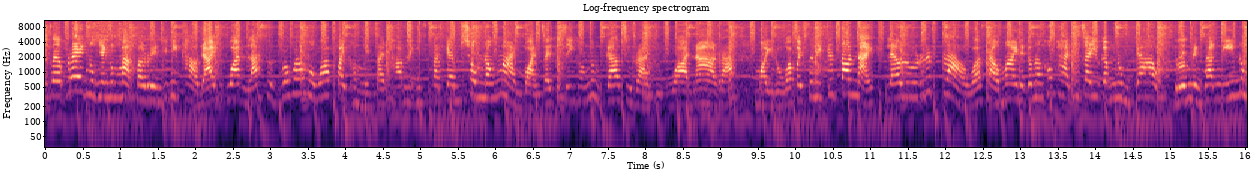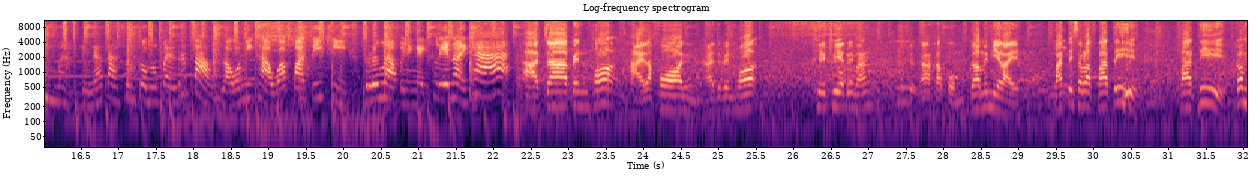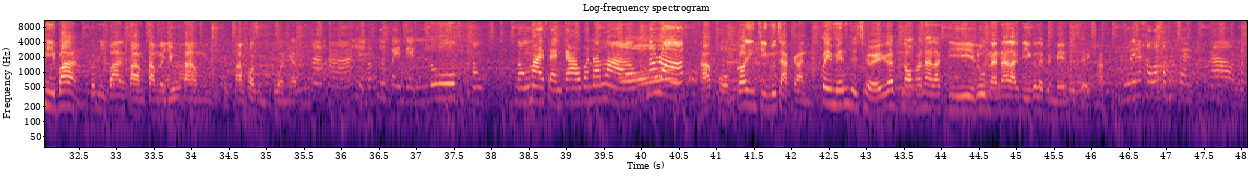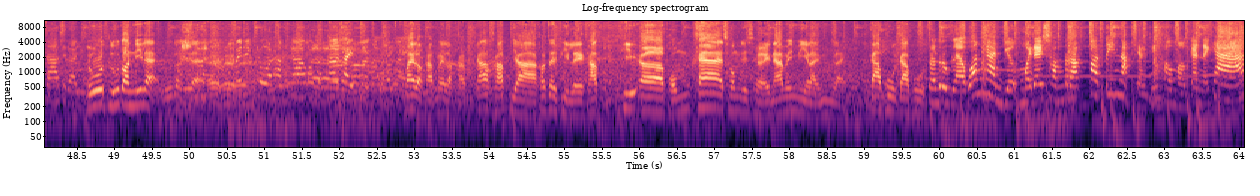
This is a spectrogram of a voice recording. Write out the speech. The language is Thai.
จะเจอพระเอกหนุ่มอย่างหนุ่มหมากปรินที่มีข่าวได้ทุกวันล่าสุดแว่วๆมาว่าไปคอมเมนต์ใต้ภาพในอินสตาแกรมชมน้องใหม่หวานใจตัวจริงของหนุ่มก้าวจิรายุว่าน่ารัก ไม่รู้ว่าไปสนิทกันตอนไหน แล้วรู้หรือเปล่าว่าสาวใหม่เนี่ยกำลังเข้าพาดูใจอยู่กับหนุ่มก้าวรวมถึงครั้งนี้หนุ่มหมากดูหน้าตาซึมโทรมลงไปหรือเปล่าเพราะว่ามีข่าวว่าปาร์ตี้ทีเรื่องราวเป็นยังไงเคลียร์หน่อยค่ะ อาจจะเป็นเพราะถ่ายละคร อาจจะเป็นเพราะเครียดๆด้วยมั้งอะครับผมก็ไม่มีอะไร ปาร์ตี้สำหรับปาร์ตี้ปาร์ตี้ก็มีบ้างก็มีบ้างตามตามอายุตามตามพอสมควรครับ นะคะเห็นก็คือไปเมนรูปน้องน้องไมายแฟนก้าวว่าน่ารักน่ารัก ครับผมก็จริง ๆ รู้จักกันไปเม้นเฉยๆก็น้องเขาน่ารักดี รูปนั้นน่ารักดีก็เลยไปเม้นเฉยๆครับรู้ไหมคะว่าเขาเป็นแฟนกับก้าวน้องก้าวจิรายุรู้รู้ตอนนี้แหละ รู้ตอนนี้แหละเออเออไม่ได้กลัวทางก้าวว่าจะเข้าใจผิดอะไรอย่างเงี้ยไม่หรอกครับไม่หรอกครับก้าวครับอย่าเข้าใจผิดเลยครับพี่เอ่อผมแค่ชมเฉยๆนะไม่มีอะไรไม่มีอะไรกล้าพูดกล้าพูด สรุปแล้วว่างานเยอะไม่ได้ช้ำรักปาร์ตี้หนักอย่างที่เขาเมาส์กันนะคะ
